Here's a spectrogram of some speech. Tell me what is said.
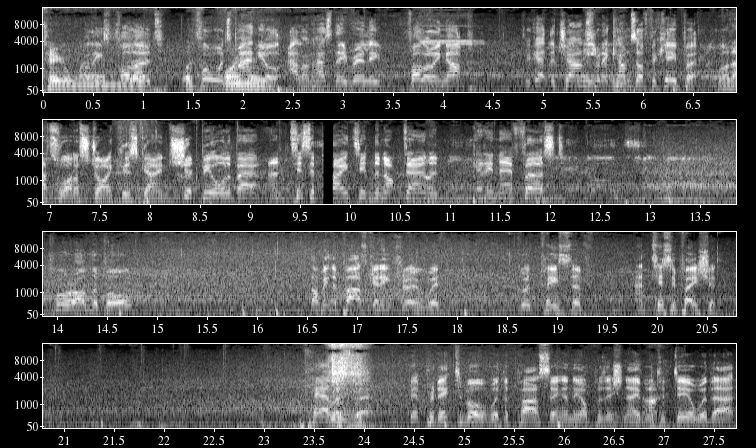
take a win. Well, he's followed what's the forwards point of- manual, Alan, hasn't he? Really following up to get the chance when it comes off the keeper. Well, that's what a striker's game should be all about, anticipating the knockdown and getting there first. Poor on the ball. Stopping the pass getting through with good piece of anticipation. Careless there. Bit predictable with the passing and the opposition able to deal with that.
